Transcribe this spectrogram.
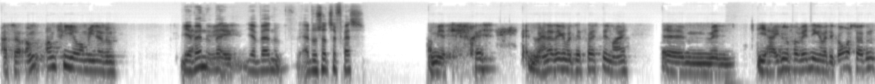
Altså, om, om fire år, mener du? Ja, hvad, hvad, ja, hvad, er du så tilfreds? Om jeg er tilfreds? Nu handler det ikke om at tilfredsstille mig, øh, men jeg har ikke nogen forventninger om, at det går sådan.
